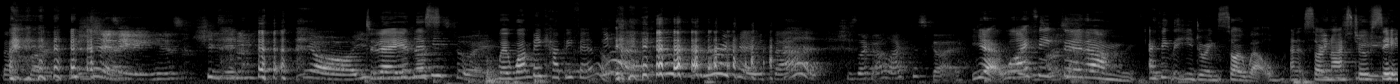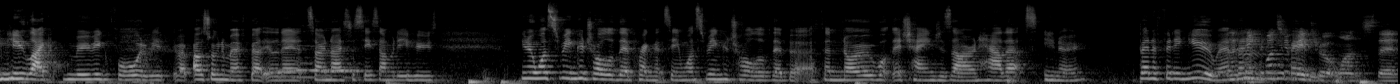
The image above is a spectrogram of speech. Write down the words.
that's right She's eating his. she's eating oh you Today eating in this- doggy's toy We're one big happy family. yeah we're okay with that she's like i like this guy Yeah, well, I think that um, I think that you're doing so well, and it's so Thank nice to have seen you like moving forward. With I was talking to Murph about it the other day, and it's so nice to see somebody who's, you know, wants to be in control of their pregnancy and wants to be in control of their birth and know what their changes are and how that's you know, benefiting you and, And I think once you've been through it once, then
